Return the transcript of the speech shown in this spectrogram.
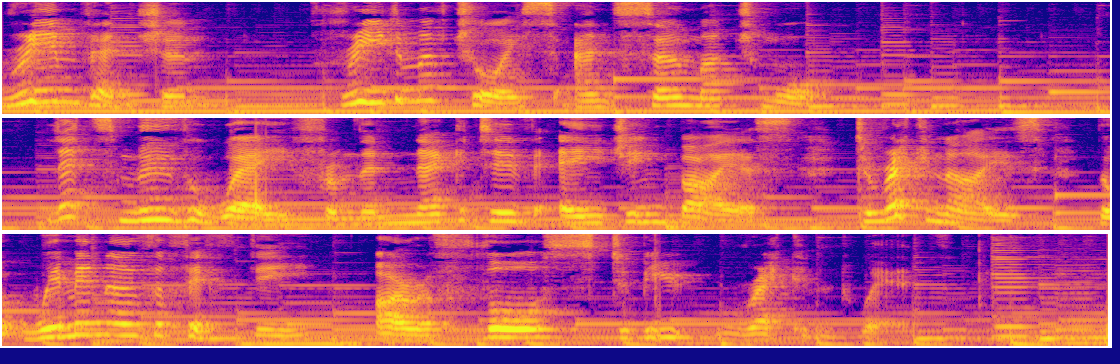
reinvention, freedom of choice, and so much more. Let's move away from the negative aging bias to recognise that women over 50 are a force to be reckoned with.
